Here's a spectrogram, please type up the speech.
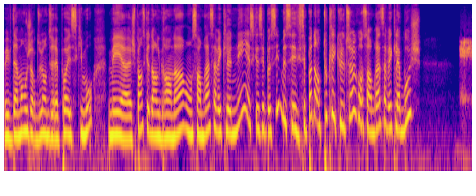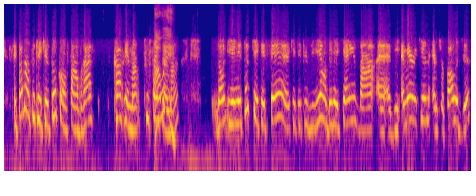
Mais évidemment, aujourd'hui, on dirait pas esquimau. Mais euh, je pense que dans le Grand Nord, on s'embrasse avec le nez. Est-ce que c'est possible? C'est c'est pas dans toutes les cultures qu'on s'embrasse avec la bouche? C'est pas dans toutes les cultures qu'on s'embrasse carrément, tout Ah simplement. Donc, il y a une étude qui a été faite, qui a été publiée en 2015 dans The American Anthropologist.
